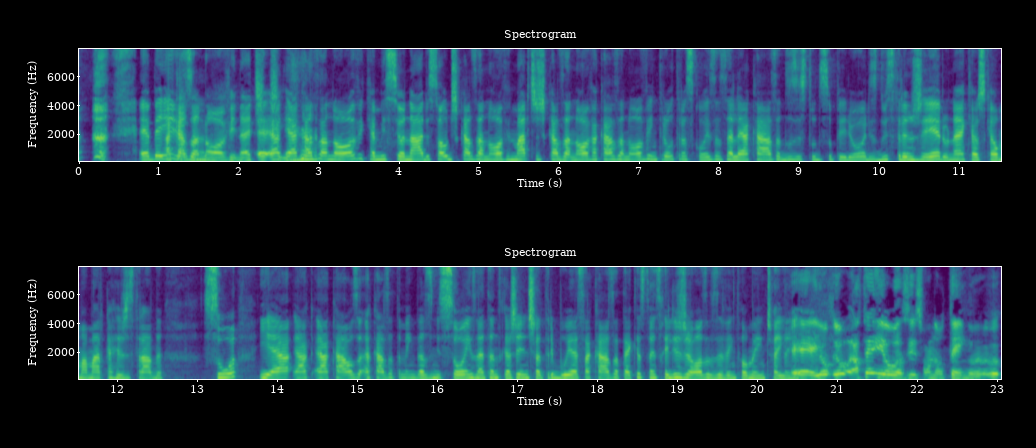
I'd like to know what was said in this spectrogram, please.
é bem A isso, Casa né? 9, né, Titi? É, é, a Casa 9, que é missionário, Sol de Casa 9, Marte de Casa 9. A Casa 9, entre outras coisas, ela é a casa dos estudos superiores, do estrangeiro, né? Que acho que é uma marca registrada sua e é a, é a, é causa a casa também das missões, né? Tanto que a gente atribui a essa casa até questões religiosas eventualmente aí. É, eu, eu até eu às vezes falo não tenho, eu,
